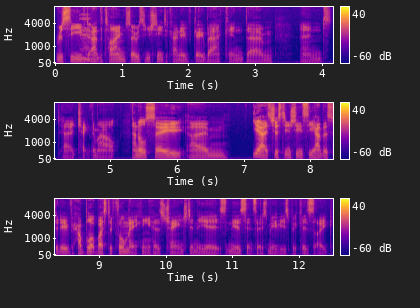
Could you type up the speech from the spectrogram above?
received at the time, so it was interesting to kind of go back and um, and uh, check them out. And also, um, yeah, it's just interesting to see how the sort of how blockbuster filmmaking has changed in the years in the years since those movies. Because like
